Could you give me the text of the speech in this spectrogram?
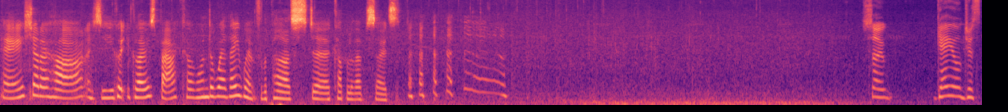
Hey, Shadowheart, I see you got your clothes back. I wonder where they went for the past uh, couple of episodes. So, Gale just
